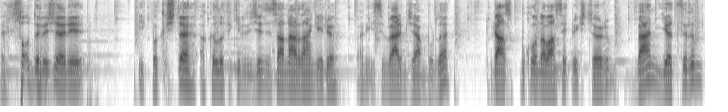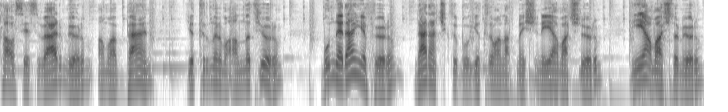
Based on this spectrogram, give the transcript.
e, son derece hani ilk bakışta akıllı fikir diyeceğiz insanlardan geliyor. Hani isim vermeyeceğim burada. Biraz bu konuda bahsetmek istiyorum. Ben yatırım tavsiyesi vermiyorum ama ben yatırımlarımı anlatıyorum. Bunu neden yapıyorum? Nereden çıktı bu yatırım anlatma işi? Neyi amaçlıyorum? Niye amaçlamıyorum?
